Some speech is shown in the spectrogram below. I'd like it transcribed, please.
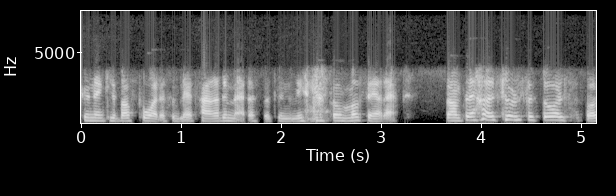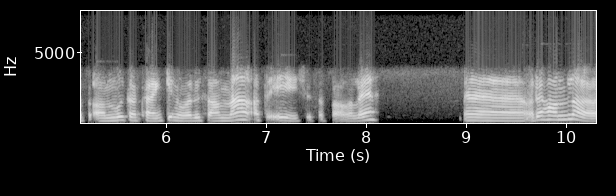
kunne egentlig bare få det, så ble jeg ferdig med det, så kunne vi ta sommerferie. Sant? Jeg har full forståelse for at andre kan tenke noe av det samme, at det er ikke så farlig. Eh, og det handler,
